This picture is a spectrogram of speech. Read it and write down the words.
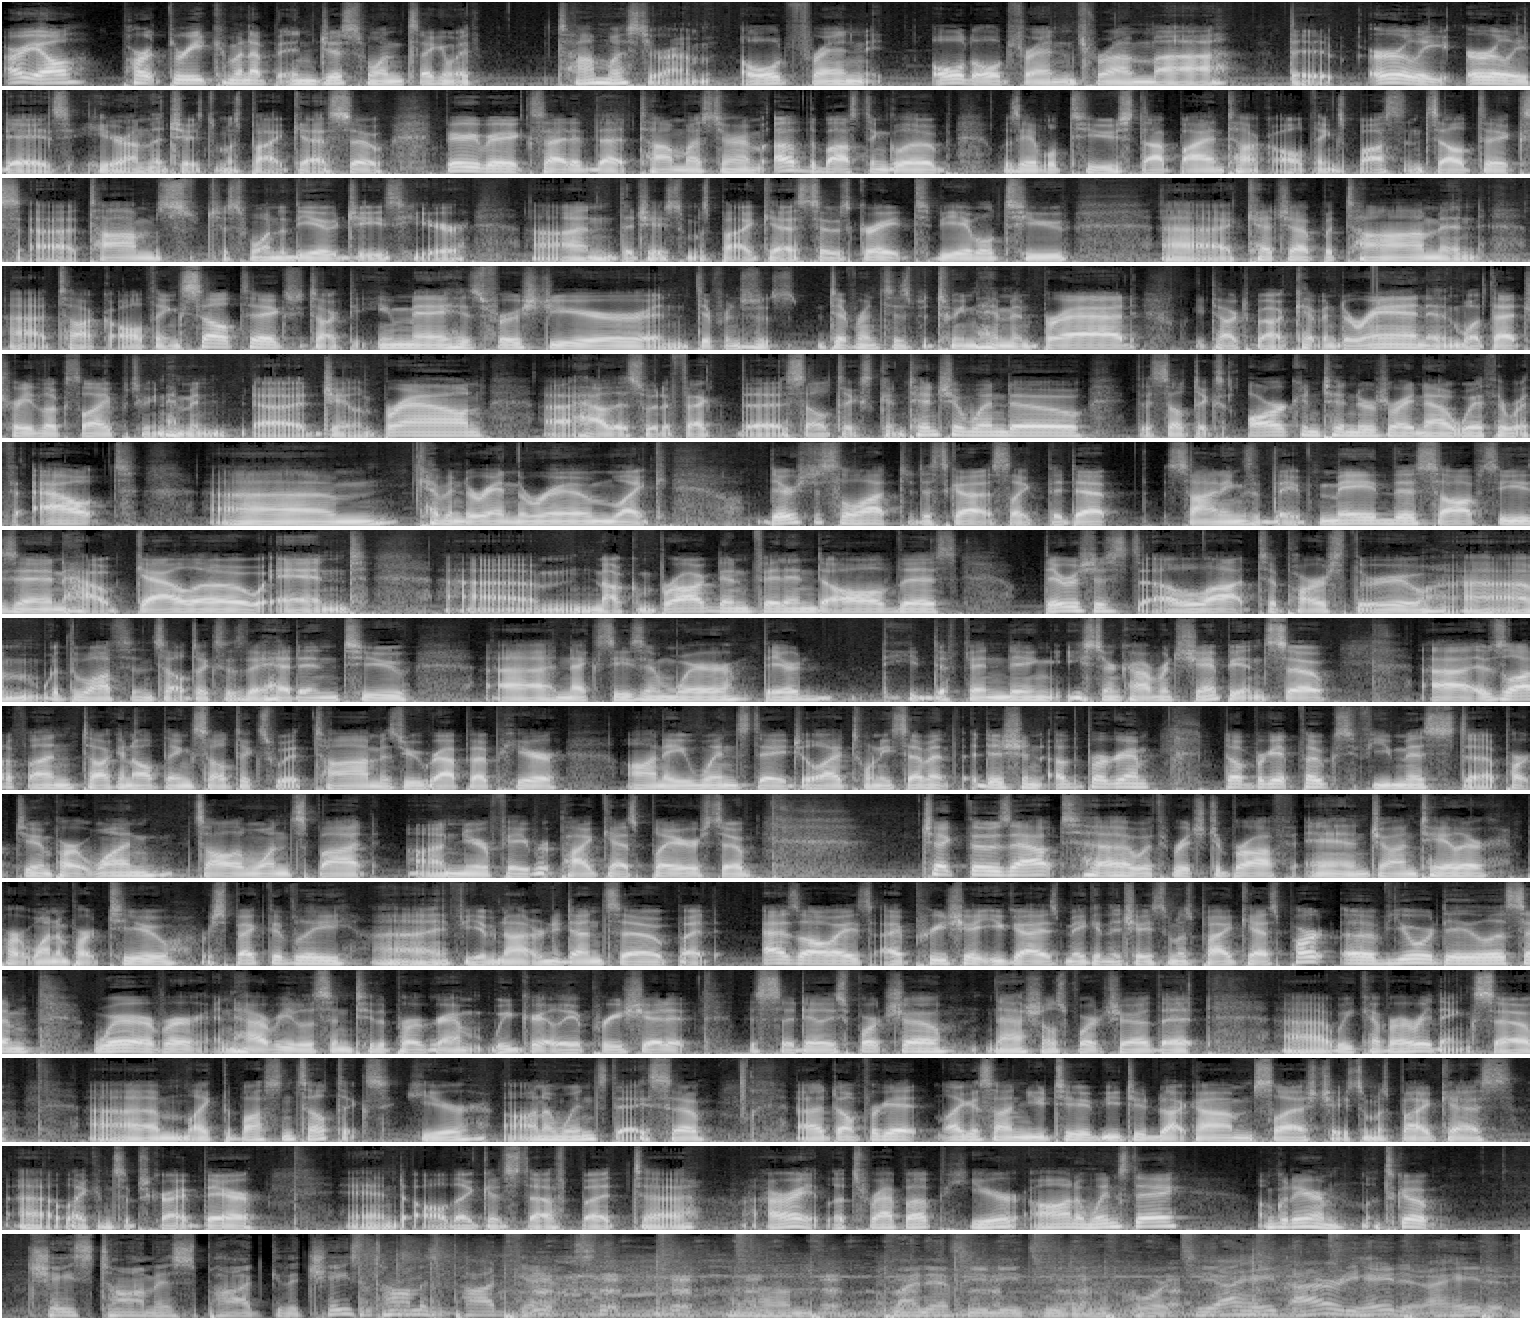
All right, y'all. Part three coming up in just one second with Tom Westerholm, old friend, old old friend from uh, the early early days here on the Chase Thomas podcast. So very very excited that Tom Westerholm of the Boston Globe was able to stop by and talk all things Boston Celtics. Uh, Tom's just one of the OGs here on the Chase Thomas podcast, so it was great to be able to uh, catch up with Tom and uh, talk all things Celtics. We talked to Ime his first year and differences differences between him and Brad. We talked about Kevin Durant and what that trade looks like between him and uh, Jaylen Brown. Uh, how this would affect the Celtics contention window. The Celtics are contenders right now, with or without um, Kevin Durant in the room. Like, there's just a lot to discuss. Like the depth signings that they've made this offseason, how Gallo and um, Malcolm Brogdon fit into all of this there was just a lot to parse through um, with the Boston Celtics as they head into uh, next season, where they are the defending Eastern Conference champions. So uh, it was a lot of fun talking all things Celtics with Tom as we wrap up here on a Wednesday, July 27th edition of the program. Don't forget, folks, if you missed uh, part two and part one, it's all in one spot on your favorite podcast player. So check those out uh, with Rich DeBroff and John Taylor, part one and part two, respectively, uh, if you have not already done so. But as always, I appreciate you guys making the Chase Thomas podcast part of your daily listen, wherever and however you listen to the program. We greatly appreciate it. This is a daily sports show, national sports show that uh, we cover everything. So, um, like the Boston Celtics here on a Wednesday. So, uh, don't forget, like us on YouTube, youtube.com slash Chase Thomas podcast. Uh, like and subscribe there and all that good stuff. But, uh, all right, let's wrap up here on a Wednesday. Uncle Darren, let's go. Chase Thomas pod, the Chase Thomas podcast. um, my nephew needs me to record. See, I hate. I already hate it. I hate it.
